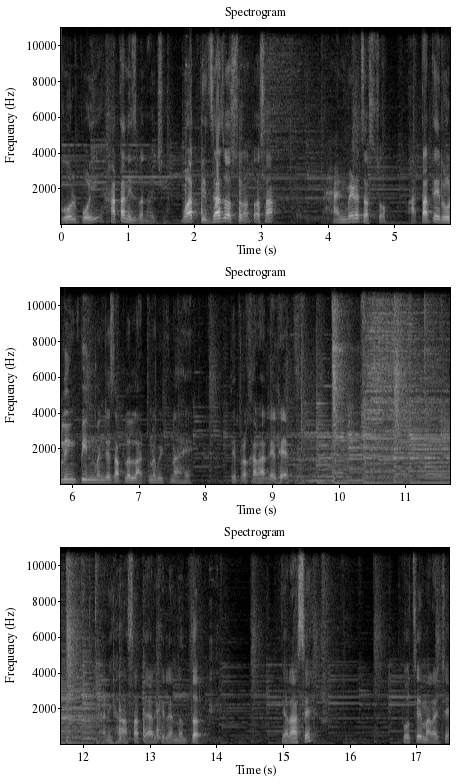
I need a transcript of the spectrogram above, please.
गोल पोळी हातानेच बनवायची. मुळात पिझ्झा जो असतो ना तो असा हँडमेडच असतो. आता ते रोलिंग पिन म्हणजेच आपलं लाटणं बिटणं आहे ते प्रकार आलेले आहेत. आणि हा असा तयार केल्यानंतर याला असे टोचे मारायचे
